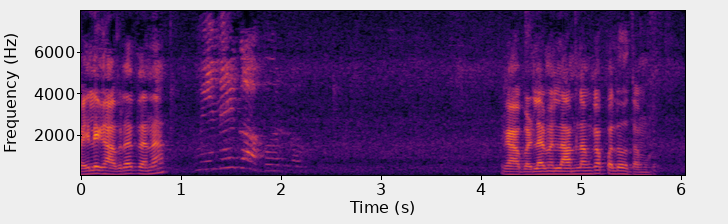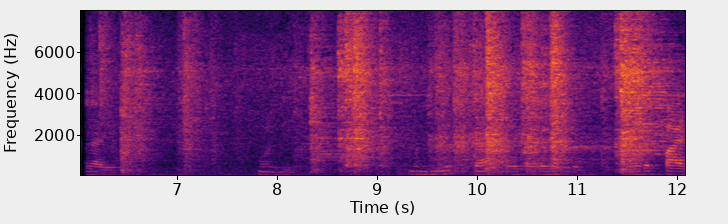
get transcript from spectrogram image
पहिले घाबरायचा ना. घाबरलो. घाबरला मग लांब लांब का पलो होता मग? पाय.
